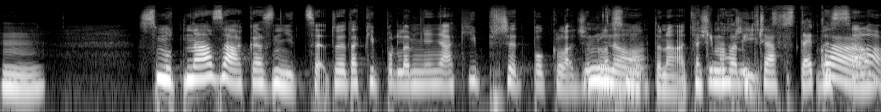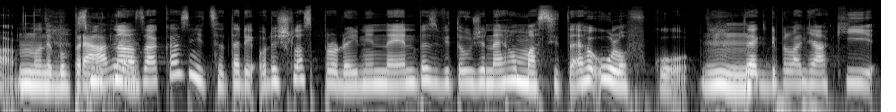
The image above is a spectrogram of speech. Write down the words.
Hmm. Smutná zákaznice, to je taky podle mě nějaký předpoklad, že byla no, smutná. Taky mohla být třeba vsteklá. No nebo právě. Smutná zákaznice tady odešla z prodejny nejen bez vytouženého masitého úlovku, hmm. to jak kdy byla nějaký uh,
